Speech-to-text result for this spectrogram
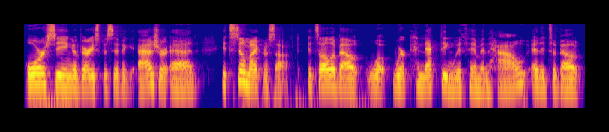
or seeing a very specific Azure ad, it's still Microsoft. It's all about what we're connecting with him and how, and it's about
